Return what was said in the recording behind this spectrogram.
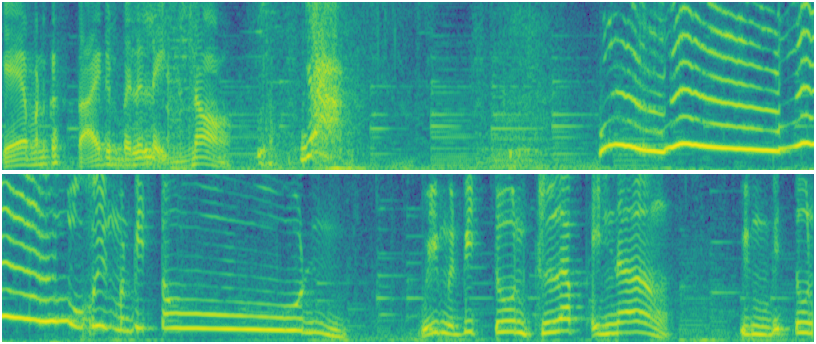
แกมันก็สายกันไปแล้วแหละน้องยาวู้ วิ่งเหมือนพี่ตูนครับไอ้น้องวิ่งพี่ตูน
